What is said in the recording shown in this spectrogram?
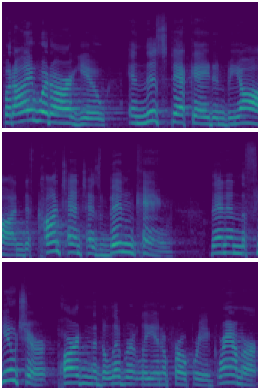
But I would argue in this decade and beyond, if content has been king, then in the future, pardon the deliberately inappropriate grammar,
